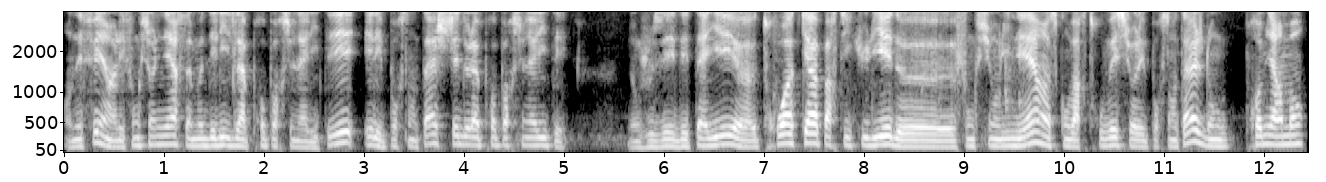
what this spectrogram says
En effet, hein, les fonctions linéaires, ça modélise la proportionnalité, et les pourcentages, c'est de la proportionnalité. Donc je vous ai détaillé euh, trois cas particuliers de fonctions linéaires, ce qu'on va retrouver sur les pourcentages. Donc premièrement,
